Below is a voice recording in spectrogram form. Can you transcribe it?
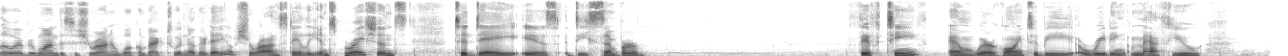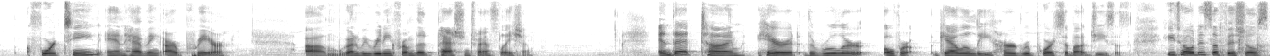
Hello, everyone. This is Sharron, and welcome back to another day of Sharron's Daily Inspirations. Today is December 15th, and we're going to be reading Matthew 14 and having our prayer. Um, we're going to be reading from the Passion Translation. In that time, Herod, the ruler over Galilee, heard reports about Jesus. He told his officials,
